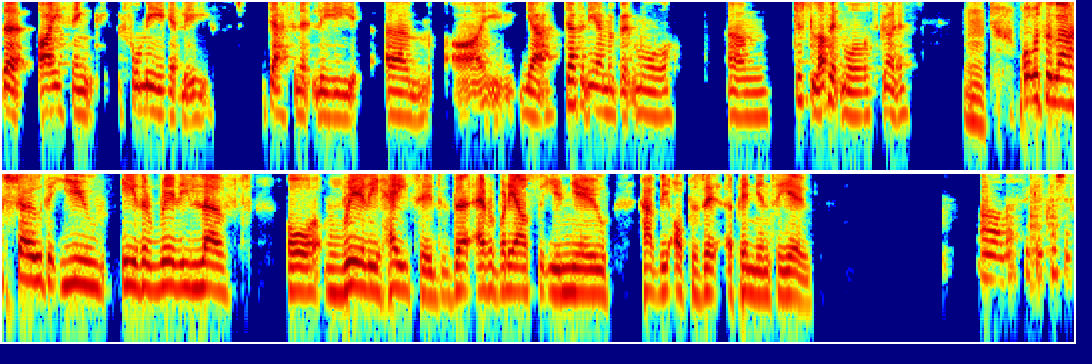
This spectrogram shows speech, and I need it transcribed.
that I think, for me at least, definitely, um, I yeah, definitely, am a bit more. Um, just love it more, to be honest. Mm. What was the last show that you either really loved or really hated that everybody else that you knew had the opposite opinion to you? Oh, that's a good question.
